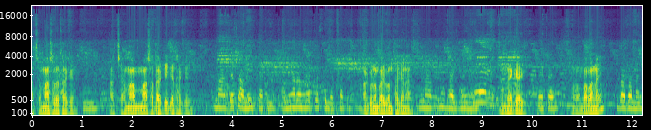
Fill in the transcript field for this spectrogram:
আচ্ছা মার সাথে থাকেন? আচ্ছা মা মার সাথে আর কে কে থাকে? মার কাছে আমি থাকি। আমি আর আমার একটা ছেলে থাকে। আর কোনো ভাই বোন থাকে না? না কোনো ভাই বোন নাই। আপনি একাই? একাই। বাবা নাই? বাবা নাই।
